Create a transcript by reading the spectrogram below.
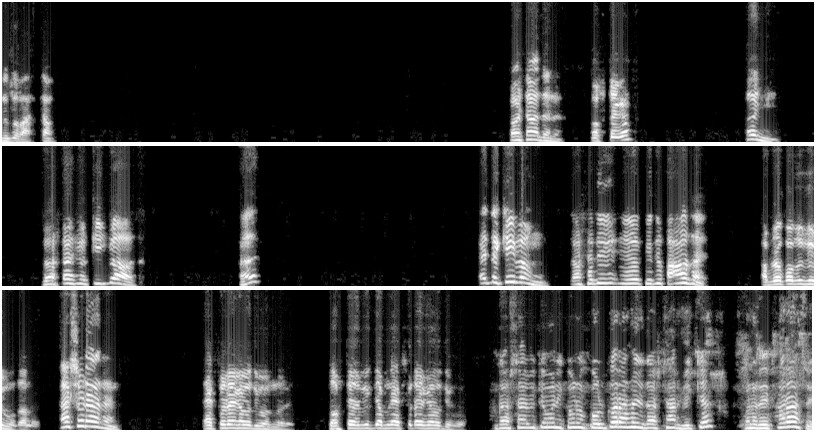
দুটো ভাবতাম কয় টাকা দেন? দশ টাকা? হয়নি দশ টাকা কি পাওয়া? হ্যাঁ? এটা কি পাবো? দশ টাকা কিছু পাওয়া যায়? আপনার কত দিব তাহলে? একশো টাকা দেন। একশো টাকা কেন দিব আপনার দশ টাকার বিক্রি আপনি একশো টাকা কেন দিব? দশ টাকার ভিক্ষা মানে কোনো কোল করা আছে? দশ টাকার ভিক্ষা কোনো রেট করা আছে?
